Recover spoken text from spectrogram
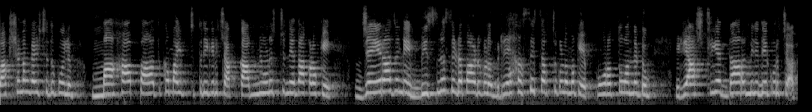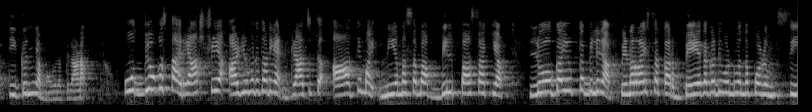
ഭക്ഷണം കഴിച്ചതുപോലും മഹാപാതകമായി ചിത്രീകരിച്ച കമ്മ്യൂണിസ്റ്റ് നേതാക്കളൊക്കെ ജയരാജന്റെ ബിസിനസ് ഇടപാടുകളും രഹസ്യ ചർച്ചകളും ഒക്കെ പുറത്തു വന്നിട്ടും രാഷ്ട്രീയ ധാർമ്മികതയെക്കുറിച്ച് തികഞ്ഞ മൗനത്തിലാണ്. ഉദ്യോഗസ്ഥ രാഷ്ട്രീയ അഴിമതി തടയാൻ രാജ്യത്ത് ആദ്യമായി നിയമസഭ ബിൽ പാസാക്കിയ ലോകായുക്ത ബില്ലിന് പിണറായി സർക്കാർ ഭേദഗതി കൊണ്ടുവന്നപ്പോഴും സി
